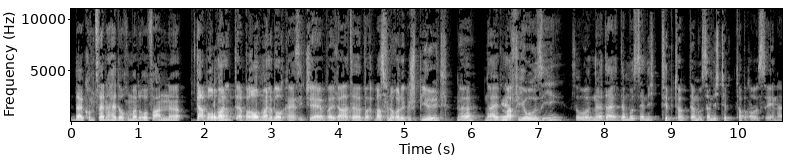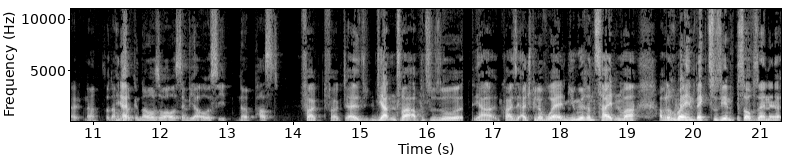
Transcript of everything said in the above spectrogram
da kommt es dann halt auch immer drauf an, ne? Da braucht man, da braucht man aber auch keine CJ, weil da hat er was für eine Rolle gespielt, ne? Einen alten Ja. Mafiosi, so, ne? Da, da muss er nicht tipptopp, da muss er nicht tipptopp aussehen halt, ne? So, da muss Ja. er genau so aussehen, wie er aussieht, ne? Passt. Fakt, Fakt. Also, die hatten zwar ab und zu so, ja, quasi Einspieler, wo er in jüngeren Zeiten war, aber darüber hinweg zu sehen, bis auf seine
